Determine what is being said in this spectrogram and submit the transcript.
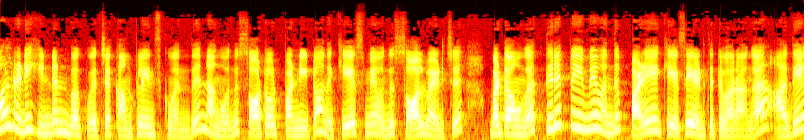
ஆல்ரெடி ஹிண்டன்பர்க் வச்ச கம்ப்ளைண்ட்ஸ்க்கு வந்து நாங்கள் வந்து சார்ட் அவுட் பண்ணிட்டோம். அந்த கேஸுமே வந்து சால்வ் ஆயிடுச்சு. பட் அவங்க திருப்பியுமே வந்து பழைய கேஸே எடுத்துகிட்டு வராங்க. அதே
